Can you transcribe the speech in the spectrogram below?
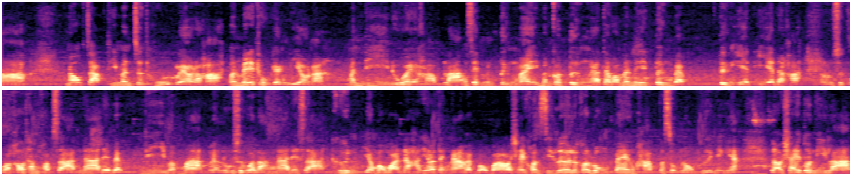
มาก นอกจากที่มันจะถูกแล้วนะคะ มันไม่ได้ถูกอย่างเดียวนะ มันดีด้วยค่ะล้างเสร็จมันตึงไหมมันก็ตึงนะแต่ว่ามันไม่ได้ตึงแบบ ตึงเอียดเอียดนะคะเรารู้สึกว่าเขาทำความสะอาดหน้าได้แบบดีมากๆเลยรู้สึกว่าล้างหน้าได้สะอาดขึ้น อย่างบางวันนะคะที่เราแต่งหน้าแบบเบาๆ ใช้คอนซีลเลอร์แล้วก็ลงแป้งพับผสมรองพื้นอย่างเงี้ย เราใช้ตัวนี้ล้าง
